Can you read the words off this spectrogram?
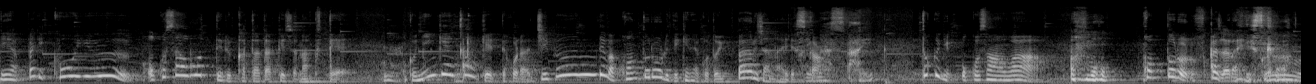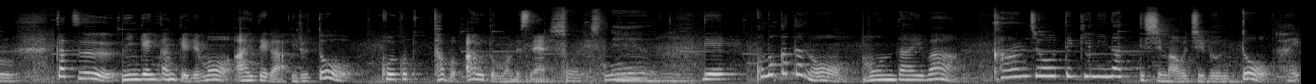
でやっぱりこういうお子さんを持ってる方だけじゃなくてうん。こう人間関係ってほら自分ではコントロールできないこといっぱいあるじゃないですか。はい、特にお子さんは もうコントロール不可じゃないですか、うん。かつ人間関係でも相手がいるとこういうこと多分あると思うんですね。そうですね、でこの方の問題は感情的になってしまう自分とはい、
